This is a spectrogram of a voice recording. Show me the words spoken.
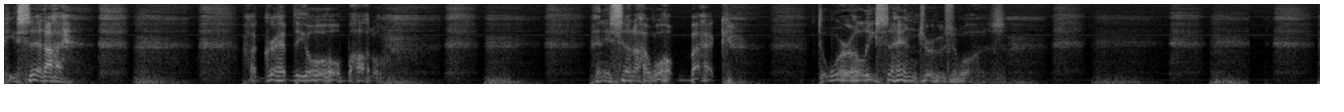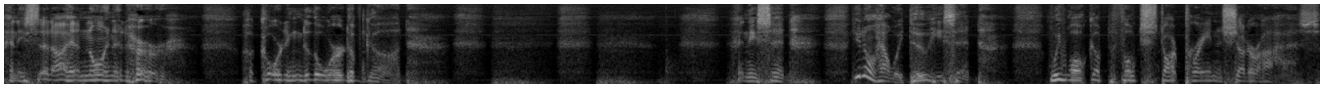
He said, I, I grabbed the oil bottle and he said, I walked back to where Elise Andrews was. And he said, I anointed her according to the word of God. And he said, You know how we do? He said, We walk up to folks, start praying, and shut our eyes.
